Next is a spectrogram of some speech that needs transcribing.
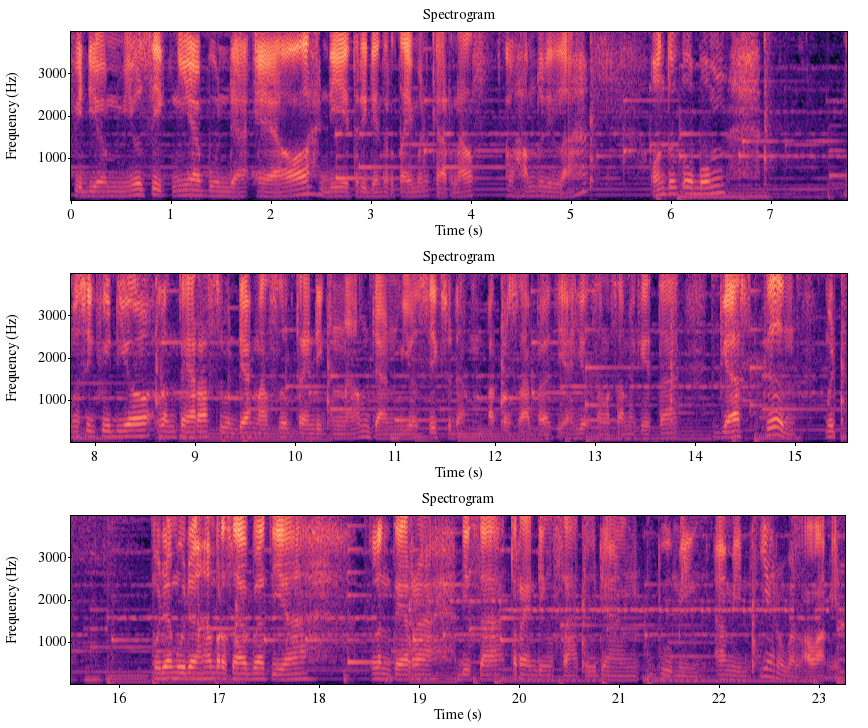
video musiknya Bunda El di 3D Entertainment karena Alhamdulillah untuk umum Musik video Lentera sudah masuk trending 6 dan musik sudah 4 persahabat ya. Yuk sama-sama kita gasken Mudah-mudahan persahabat ya Lentera bisa trending satu dan booming. Amin. Ya Rabbal Alamin.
